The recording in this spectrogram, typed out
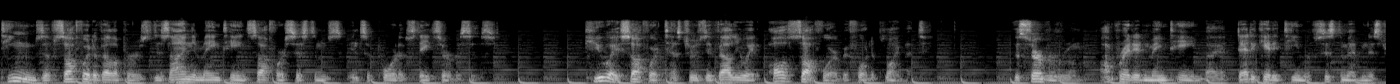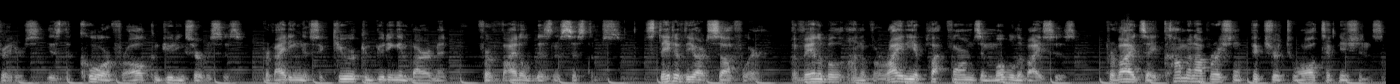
Teams of software developers design and maintain software systems in support of state services. QA software testers evaluate all software before deployment. The server room, operated and maintained by a dedicated team of system administrators, is the core for all computing services, providing a secure computing environment for vital business systems. State-of-the-art software, available on a variety of platforms and mobile devices, provides a common operational picture to all technicians,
